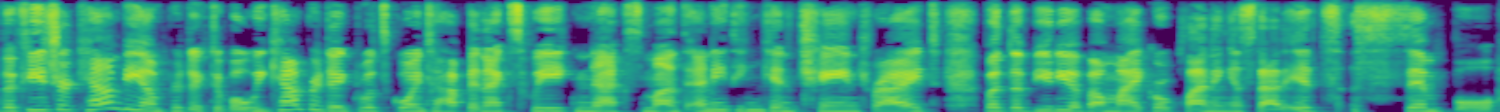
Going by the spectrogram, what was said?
the future can be unpredictable. We can't predict what's going to happen next week, next month. Anything can change, right? But the beauty about micro planning is that it's simple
